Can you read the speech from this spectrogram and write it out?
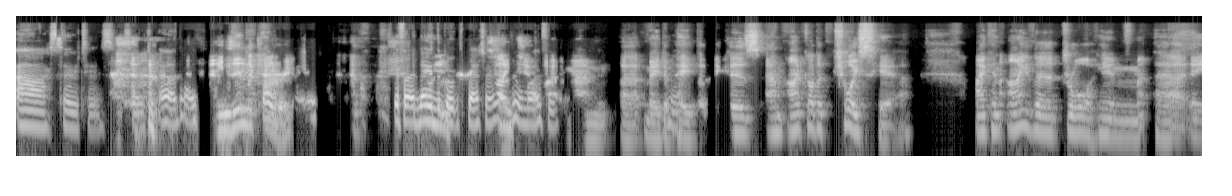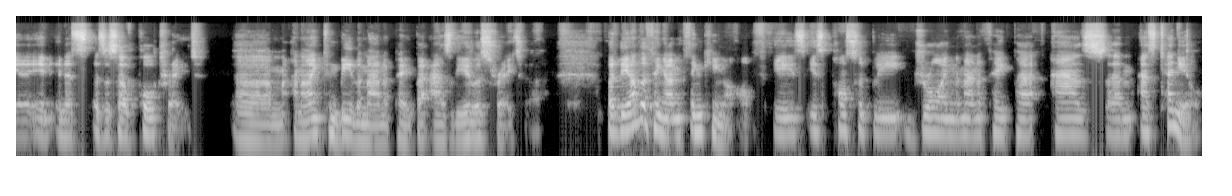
Ah, so it is. So it is. Oh, he's in the carriage. if I'd known the books better, I'd my man uh, made a yeah. paper because um, I've got a choice here I can either draw him uh, in, in a, as a self-portrait, um, and I can be the man of paper as the illustrator. But the other thing I'm thinking of is is possibly drawing the man of paper as um, as Tenniel,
